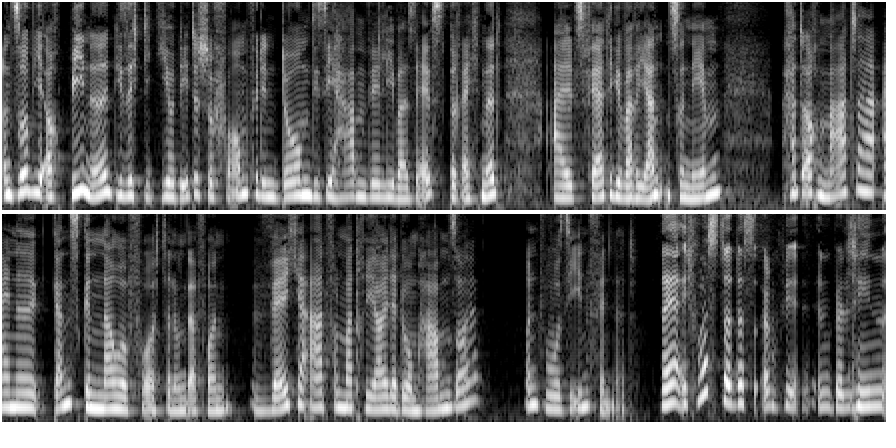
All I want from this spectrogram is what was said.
Und so wie auch Biene, die sich die geodätische Form für den Dom, die sie haben will, lieber selbst berechnet, als fertige Varianten zu nehmen, hat auch Martha eine ganz genaue Vorstellung davon, welche Art von Material der Dom haben soll und wo sie ihn findet. Naja, ich wusste, dass irgendwie in Berlin,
